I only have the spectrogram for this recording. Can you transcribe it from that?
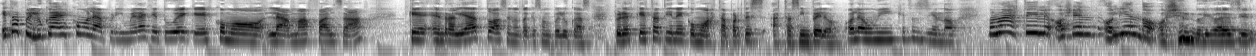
Esta peluca es como la primera que tuve, que es como la más falsa que en realidad todas se nota que son pelucas, pero es que esta tiene como hasta partes hasta sin pelo. Hola Umi, ¿qué estás haciendo? Mamá, estoy oyendo, oliendo, oyendo iba a decir.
